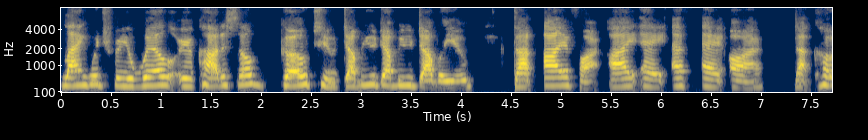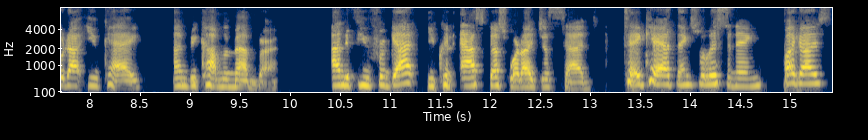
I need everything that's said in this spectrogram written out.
language for your will or your codicil, go to www.iafar.co.uk and become a member. And if you forget, you can ask us what I just said. Take care. Thanks for listening. Bye, guys.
